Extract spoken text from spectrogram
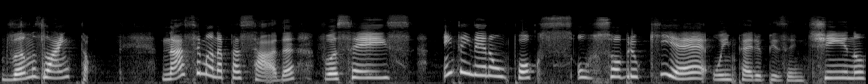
Vamos lá então. Na semana passada, vocês entenderam um pouco sobre o que é o Império Bizantino,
